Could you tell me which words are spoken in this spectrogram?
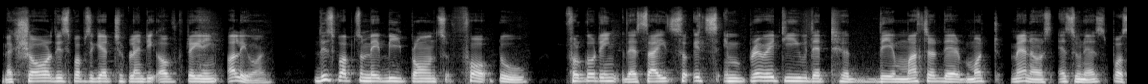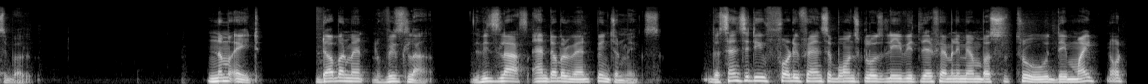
Make sure these pups get plenty of training early on. These pups may be prone for, to forgetting their size, so it's imperative that they master their mutt manners as soon as possible. Number 8. Doberman Vizsla Vizslas and Doberman Pinscher Mix the sensitive furry friends bonds closely with their family members through they might not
